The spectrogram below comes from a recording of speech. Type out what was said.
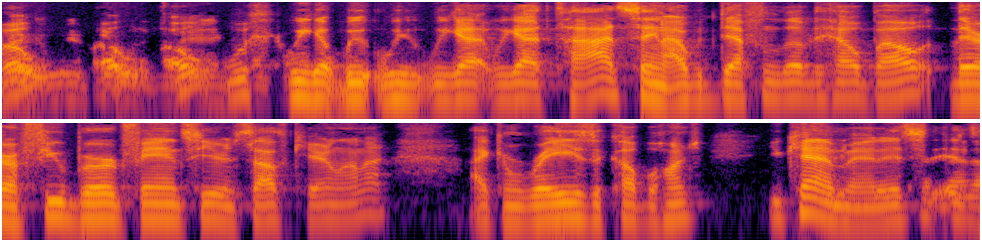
oh, oh, oh, we, jump we on. got we, we we got we got Todd saying I would definitely love to help out. There are a few bird fans here in South Carolina. I can raise a couple hundred. You can, man. It's it's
